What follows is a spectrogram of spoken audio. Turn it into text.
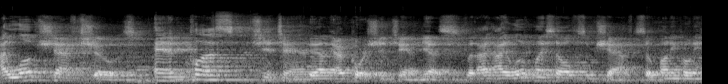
I love Shaft shows. And plus Shin-Chan. Yeah, of course, Shin-Chan, yes. But I, I love myself some Shaft, so Pani Poni.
